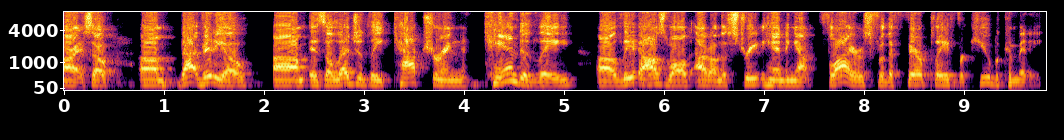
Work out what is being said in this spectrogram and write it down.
All right, so um, that video um, is allegedly capturing candidly uh, Lee Oswald out on the street handing out flyers for the Fair Play for Cuba Committee.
